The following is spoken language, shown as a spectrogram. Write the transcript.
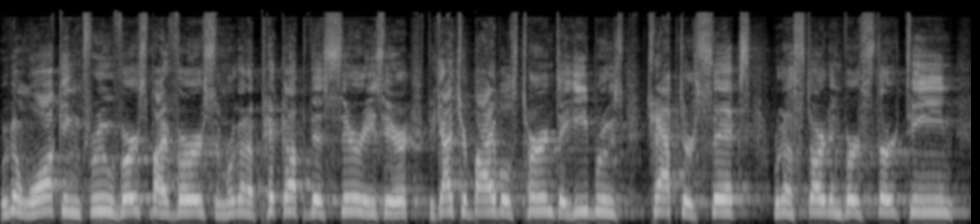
We've been walking through verse by verse, and we're going to pick up this series here. If you got your Bibles, turn to Hebrews chapter 6. We're going to start in verse 13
